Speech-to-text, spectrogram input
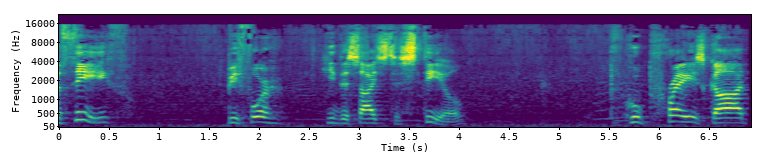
The thief, before he decides to steal, who prays, God,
